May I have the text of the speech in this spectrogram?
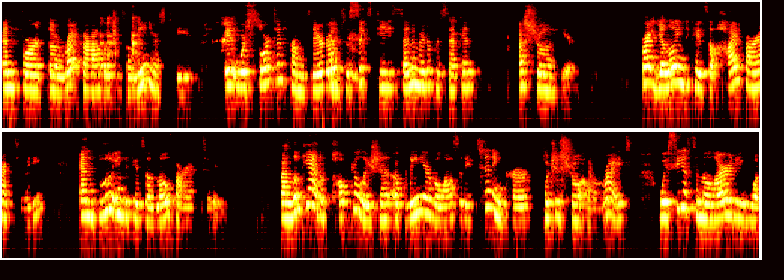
And for the right graph, which is the linear speed, it was sorted from zero to 60 centimeter per second as shown here. Bright yellow indicates a high firing activity and blue indicates a low firing activity. By looking at the population of linear velocity tuning curve, which is shown on the right, we see a similarity with,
